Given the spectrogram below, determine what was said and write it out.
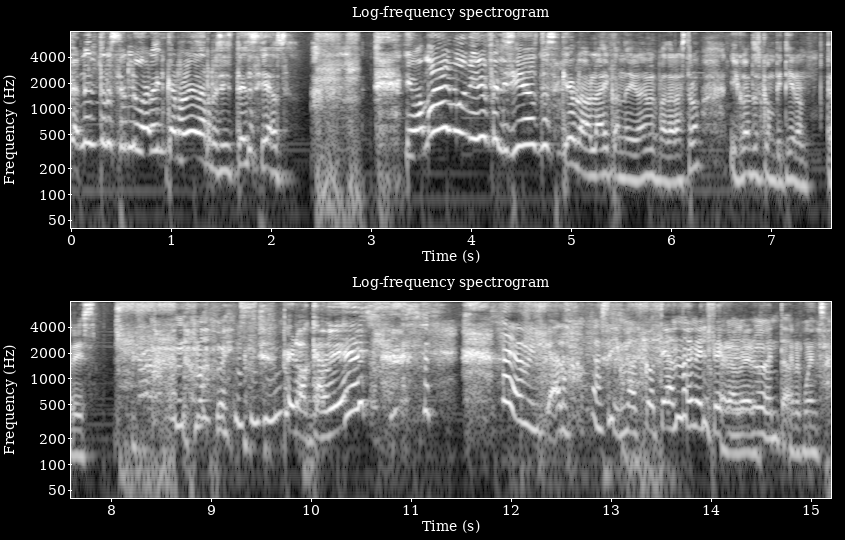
gané el tercer lugar en carrera de resistencias. Y mamá, muy bien, felicidades, no sé qué, bla, bla. Y cuando llegó mi padrastro, ¿y cuántos compitieron? Tres. No mames. Pero acabé. Ay, Amilcar. Así, mascoteando en el, te- Pero a en el ver, momento. vergüenza.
